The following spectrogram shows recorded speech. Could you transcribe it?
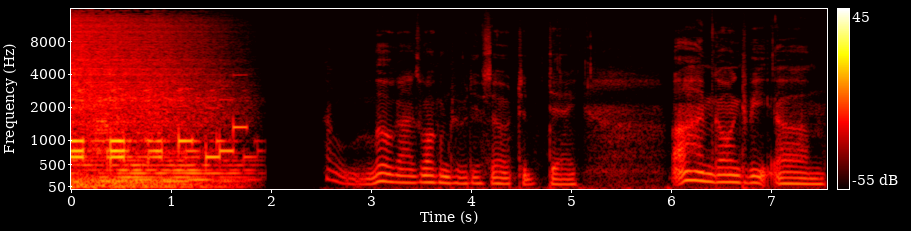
Hello guys, welcome to a video. So today, I'm going to be, um...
